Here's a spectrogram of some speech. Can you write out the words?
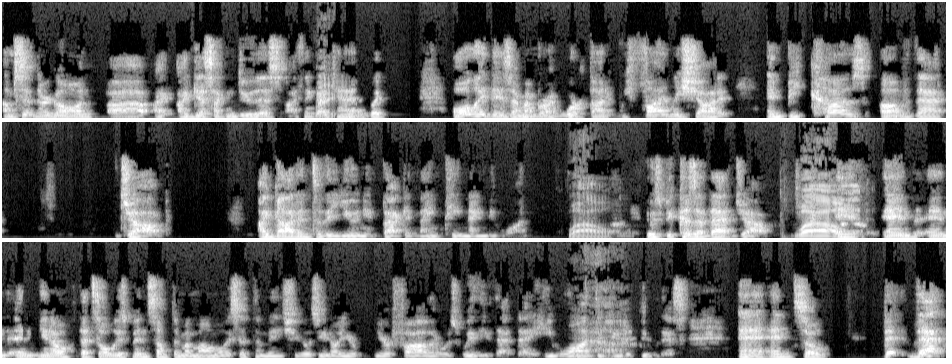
I'm sitting there going, uh, I, I, guess I can do this. I think right. I can. But all I did is I remember I worked on it. We finally shot it. And because of that job, I got into the union back in 1991. Wow. It was because of that job. Wow. And, and, and, and, you know, that's always been something my mom always said to me. She goes, you know, your, your father was with you that day. He wanted yeah. you to do this. And, and so that, that,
